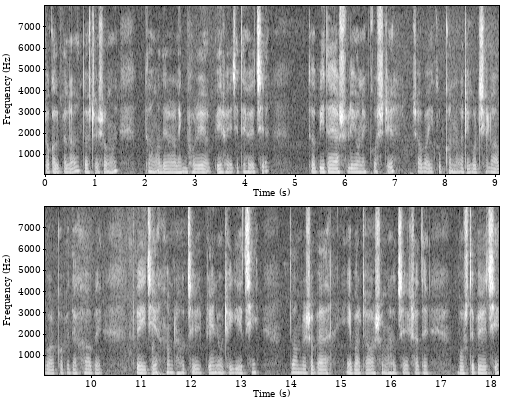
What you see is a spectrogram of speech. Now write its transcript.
সকালবেলা দশটার সময়, তো আমাদের অনেক ভোরে বের হয়ে যেতে হয়েছে। তো বিদায় আসলেই অনেক কষ্টে। সবাই খুব কান্নাকাটি করছিল, আবার কবে দেখা হবে? তো এই যে আমরা হচ্ছে প্লেনে উঠে গিয়েছি। তো আমরা সবাই এবার যাওয়ার সময় হচ্ছে একসাথে বসতে পেরেছি।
